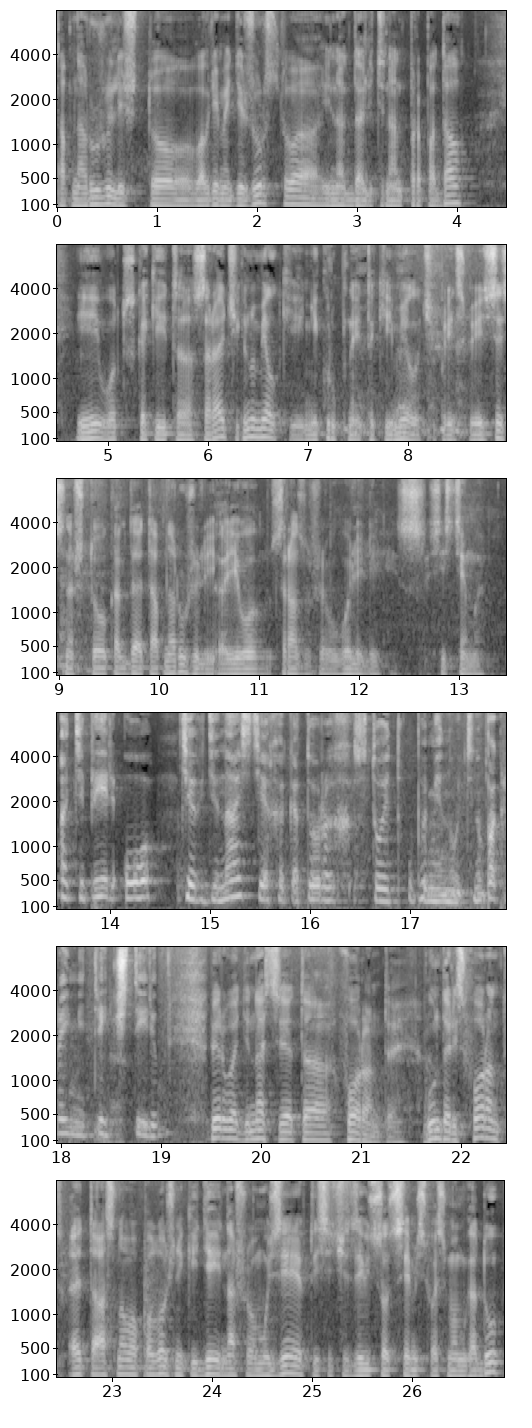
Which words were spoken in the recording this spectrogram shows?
обнаружили, что во время дежурства иногда лейтенант пропадал, и вот какие-то сарайчики, ну, мелкие, не крупные такие мелочи, в принципе. Естественно, что когда это обнаружили, его сразу же уволили из системы. А теперь о тех династиях, о которых стоит упомянуть. Ну, по крайней мере, три-четыре. Первая династия – это Форанты. Гундарис Форант – это основоположник идей нашего музея в 1978 году.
